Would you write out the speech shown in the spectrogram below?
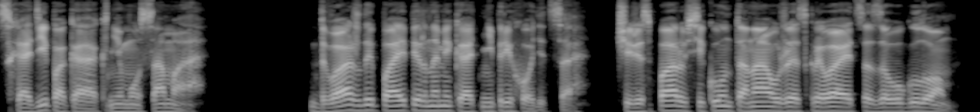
«Сходи пока к нему сама». Дважды Пайпер намекать не приходится. Через пару секунд она уже скрывается за углом.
